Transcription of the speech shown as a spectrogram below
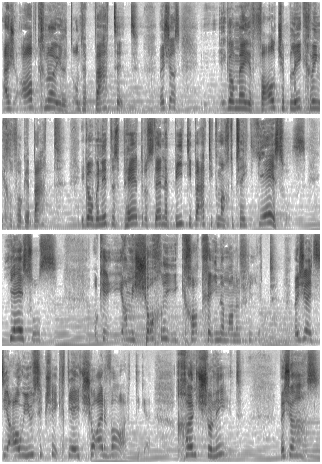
Er ist abgeknäult und hat betet. Weißt du was? Ich glaube, wir haben einen falschen Blickwinkel von Gebet. Ich glaube nicht, dass Petrus dann eine Bitte Bette gemacht hat und gesagt Jesus, Jesus. Okay, ich habe mich schon ein bisschen in die Kacke manövriert. Weißt du, ich habe die alle rausgeschickt. Die haben jetzt schon Erwartungen. Könntest du nicht? Weißt du was?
